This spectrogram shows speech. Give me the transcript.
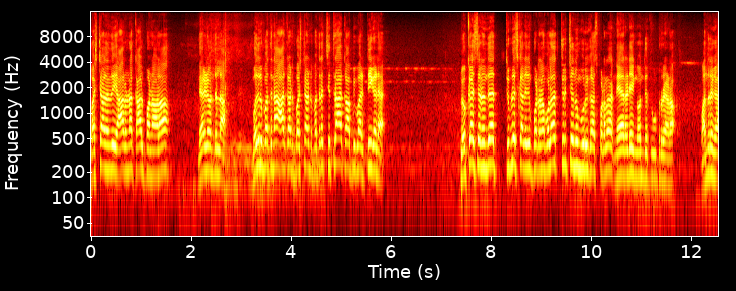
பஸ் ஸ்டாண்ட்லேருந்து யார் வேணா கால் பண்ணாலும் நேரடி வந்துடலாம். முதல்ல பார்த்தீங்கன்னா ஆற்காடு பஸ் ஸ்டாண்டு பார்த்தீங்கன்னா சித்ரா காப்பி பார் டீ கடை. லொக்கேஷன் வந்து ட்ரிபிள்எஸ் காலேஜ் போட்டனா போல் திருச்செந்தூர் முருகன் காசு நேரடியாக இங்கே வந்து விட்டுற இடம். வந்துடுங்க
